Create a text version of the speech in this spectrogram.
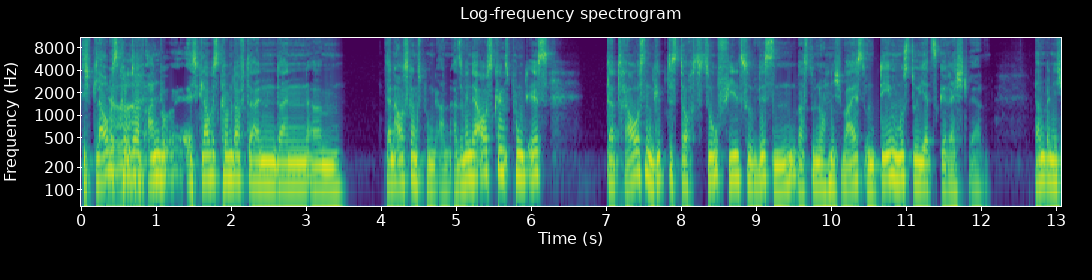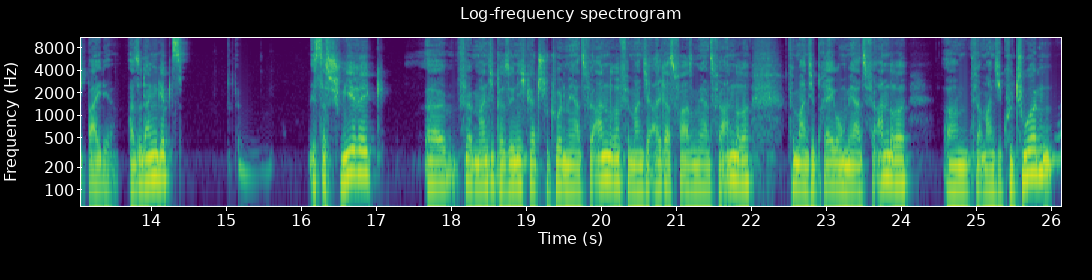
Ich glaube, ja. es kommt auf an, ich glaube, es kommt auf deinen, deinen, ähm, deinen Ausgangspunkt an. Also wenn der Ausgangspunkt ist, da draußen gibt es doch so viel zu wissen, was du noch nicht weißt, und dem musst du jetzt gerecht werden. Dann bin ich bei dir. Also dann gibt's, ist das schwierig, äh, für manche Persönlichkeitsstrukturen mehr als für andere, für manche Altersphasen mehr als für andere, für manche Prägungen mehr als für andere, ähm, für manche Kulturen,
